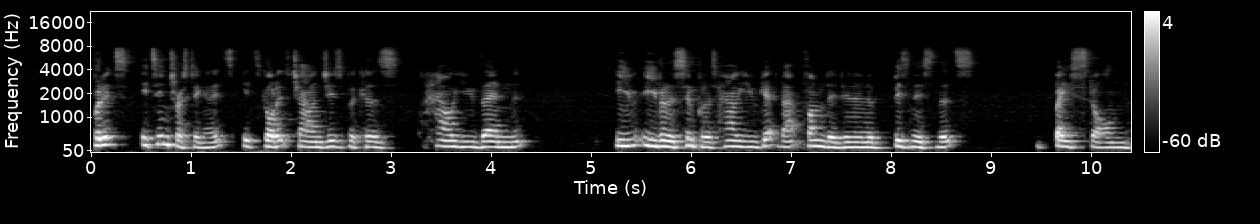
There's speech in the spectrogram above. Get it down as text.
But it's it's interesting and it's it's got its challenges because how you then even as simple as how you get that funded in a business that's based on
